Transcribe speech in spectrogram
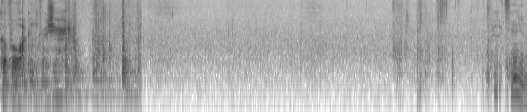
go for a walk in the fresh air. There's a canyon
